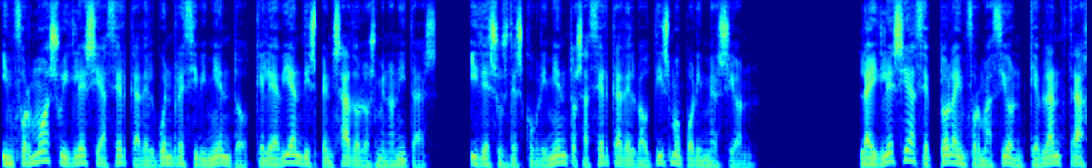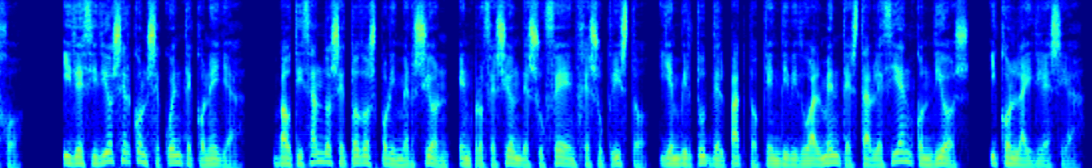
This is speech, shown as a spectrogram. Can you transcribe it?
informó a su iglesia acerca del buen recibimiento que le habían dispensado los menonitas, y de sus descubrimientos acerca del bautismo por inmersión. La iglesia aceptó la información que Blant trajo, y decidió ser consecuente con ella, bautizándose todos por inmersión en profesión de su fe en Jesucristo y en virtud del pacto que individualmente establecían con Dios y con la iglesia.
